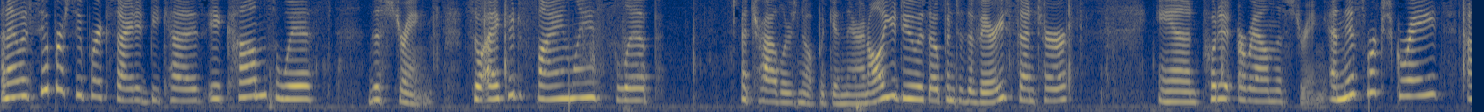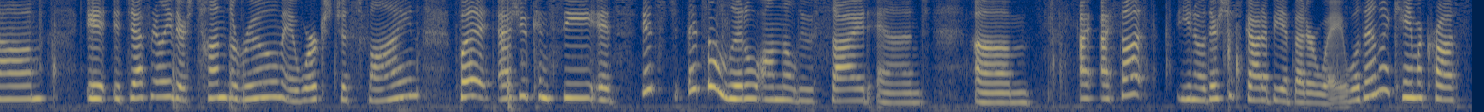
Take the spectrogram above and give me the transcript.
And I was super, super excited because it comes with the strings. So I could finally slip a traveler's notebook in there. And all you do is open to the very center and put it around the string. And this works great. Um, it, it definitely, there's tons of room. It works just fine. But as you can see, it's, it's, it's a little on the loose side. And um, I, I thought, you know, there's just got to be a better way. Well, then I came across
